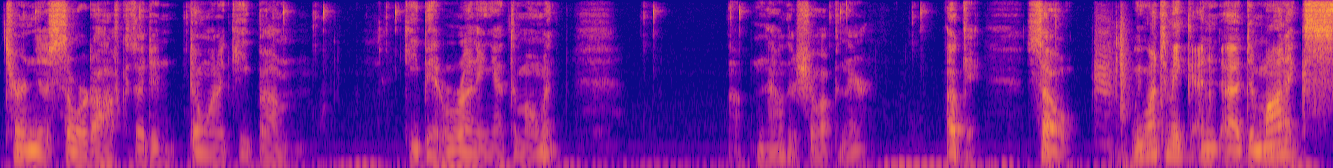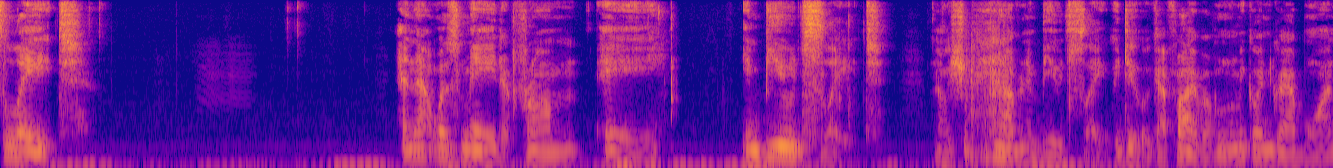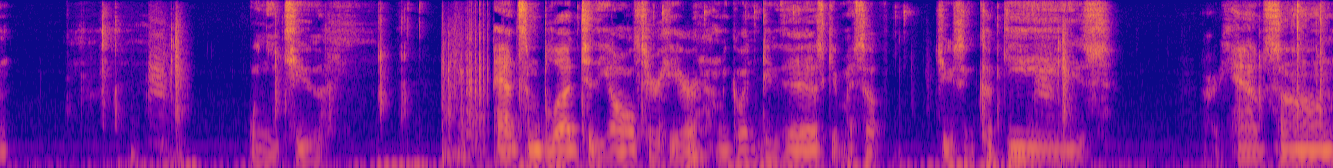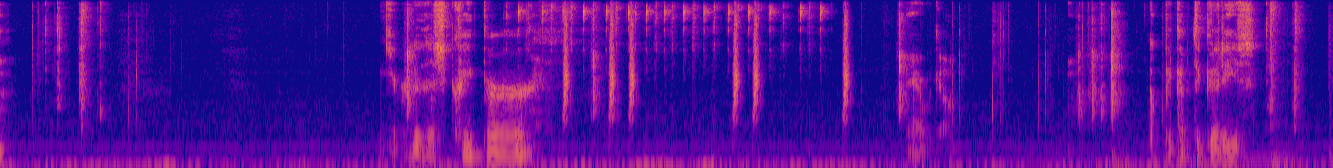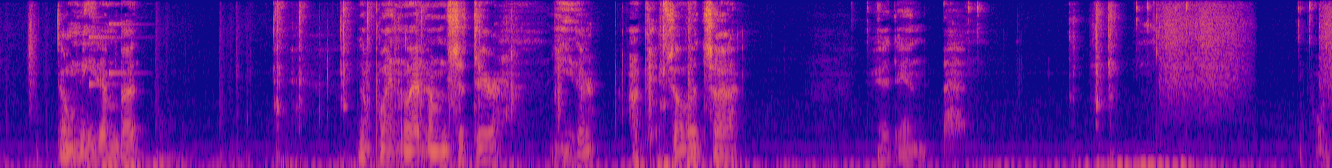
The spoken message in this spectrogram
turned this sword off because I didn't don't want to keep um, keep it running at the moment. Now they show up in there. Okay, so we want to make an, a demonic slate, and that was made from a imbued slate. Now we should have an imbued slate. We do. We got five of them. Let me go ahead and grab one. We need to add some blood to the altar here. Let me go ahead and do this. Get myself juice and cookies. I already have some. Get rid of this creeper. There we go. Go pick up the goodies. Don't need them, but no point in letting them sit there either. Okay, so let's uh head in.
